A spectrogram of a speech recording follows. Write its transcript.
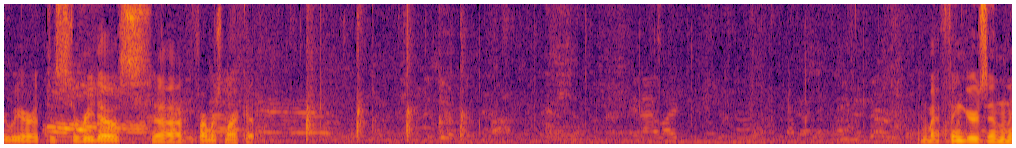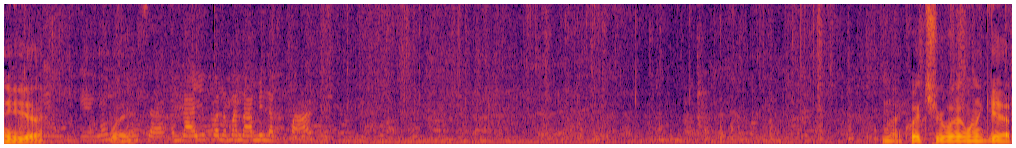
here we are at the Cerritos uh, Farmers Market. And my finger's in the uh, way. I'm not quite sure what I want to get.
